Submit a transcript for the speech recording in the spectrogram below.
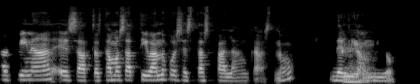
al final, exacto, estamos activando pues estas palancas, ¿no? Del cambio.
